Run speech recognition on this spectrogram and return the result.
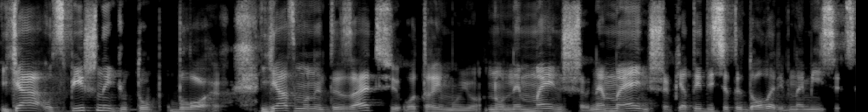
Я успішний ютуб-блогер. Я з монетизацією отримую ну не менше, не менше 50 доларів на місяць.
